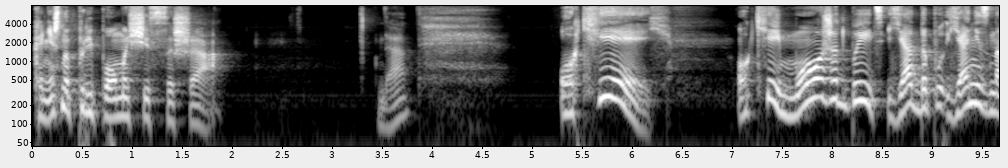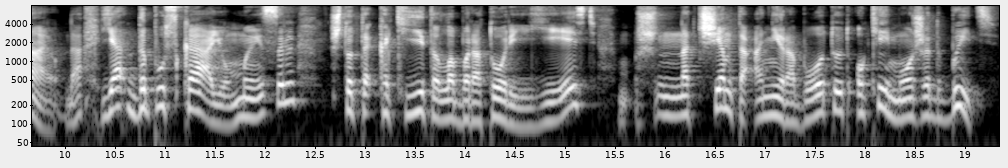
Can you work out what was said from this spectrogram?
Конечно, при помощи США. Да? Окей. Окей, может быть, я, допу- я не знаю, да, я допускаю мысль, что какие-то лаборатории есть, над чем-то они работают, окей, может быть.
